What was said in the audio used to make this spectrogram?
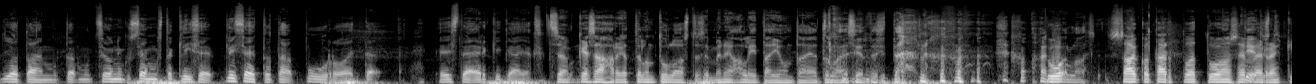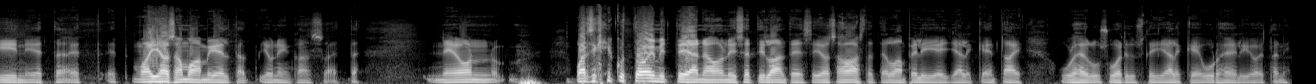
jotain, mutta, mutta se on niinku semmoista klise, klise tota puuroa, että ei sitä Erkkikään jaksa. Se on kesäharjoittelun tulosta, se menee alitajuntaan ja tulee sieltä sitten Tuo, ulos. Saako tarttua tuohon sen Tietysti. verran kiinni, että et, et, mä oon ihan samaa mieltä Jonin kanssa, että ne on, varsinkin kun toimittajana on niissä tilanteissa, joissa haastatellaan pelien jälkeen tai urheilusuoritusten jälkeen urheilijoita, niin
